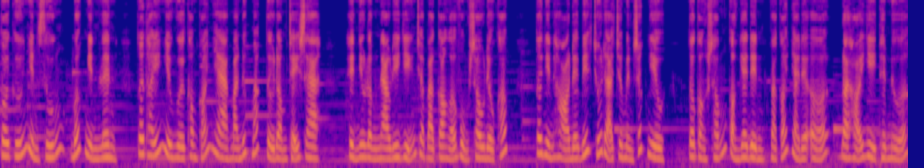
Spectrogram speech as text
Tôi cứ nhìn xuống, bớt nhìn lên. Tôi thấy nhiều người không có nhà mà nước mắt tự động chảy ra. Hình như lần nào đi diễn cho bà con ở vùng sâu đều khóc. Tôi nhìn họ để biết Chúa đã cho mình rất nhiều. Tôi còn sống, còn gia đình và có nhà để ở. Đòi hỏi gì thêm nữa?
